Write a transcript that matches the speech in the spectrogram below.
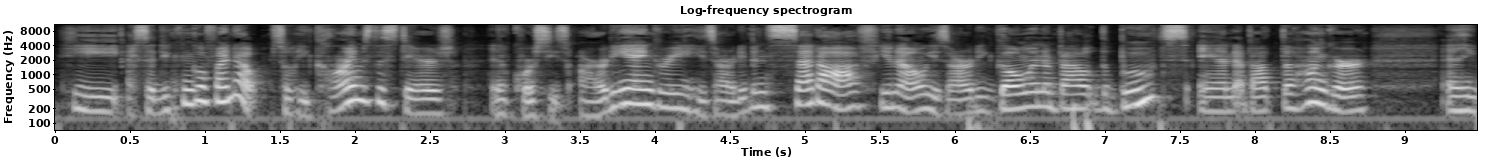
he, I said, you can go find out. So he climbs the stairs, and of course, he's already angry. He's already been set off, you know, he's already going about the boots and about the hunger. And he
